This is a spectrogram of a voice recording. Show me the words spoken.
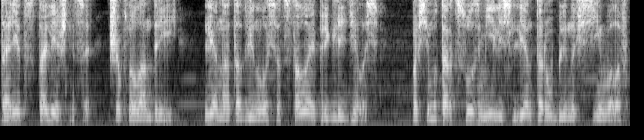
«Торец столешницы», – шепнул Андрей. Лена отодвинулась от стола и пригляделась. По всему торцу змеились ленты рубленных символов.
